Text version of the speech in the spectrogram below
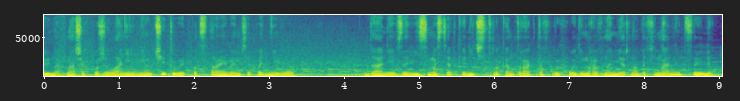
Рынок наших пожеланий не учитывает, подстраиваемся под него. Далее, в зависимости от количества контрактов, выходим равномерно до финальной цели –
